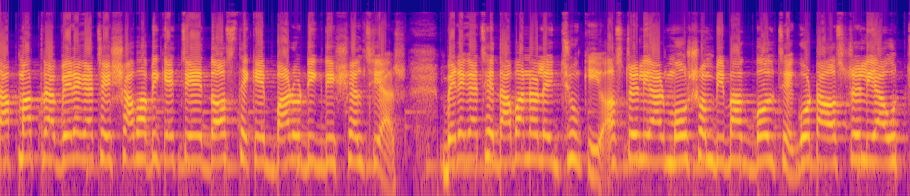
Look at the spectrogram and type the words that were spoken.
তাপমাত্রা বেড়ে গেছে স্বাভাবিকের চেয়ে দশ থেকে বারো ডিগ্রি সেলসিয়াস। বেড়ে গেছে দাবানলের ঝুঁকি। অস্ট্রেলিয়ার মৌসুম বিভাগ বলছে, গোটা অস্ট্রেলিয়া উচ্চ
